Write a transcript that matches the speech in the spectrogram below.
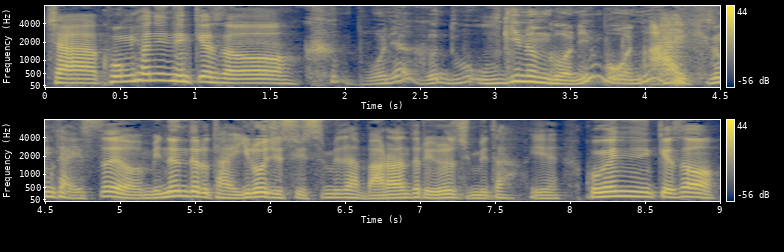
자, 공현이님께서 그 뭐냐? 그거 누구 우기는 거니? 뭐니? 아이 기능 다 있어요. 믿는 대로 다 이루어질 수 있습니다. 말하는 대로 이루어집니다. 예, 공현이님께서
